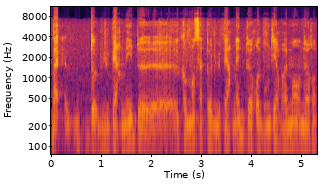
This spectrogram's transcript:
ben, lui permet de comment ça peut lui permettre de rebondir vraiment en Europe?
